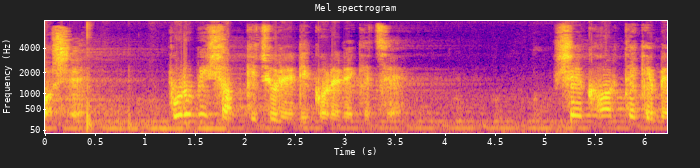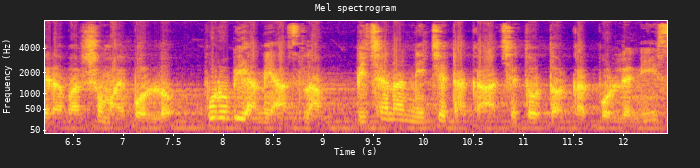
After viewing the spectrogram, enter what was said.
বসে। পূর্বী সবকিছু রেডি করে রেখেছে। সে ঘর থেকে বেরাবার সময় বলল পূর্বী আমি আসলাম। বিছানার নিচে টাকা আছে তোর দরকার পড়লে নিস।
